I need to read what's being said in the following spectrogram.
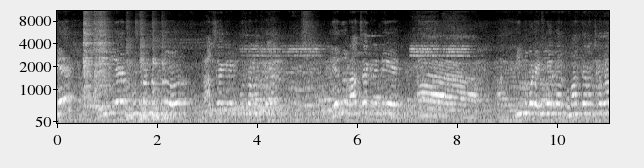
ఏ ఎన్టీఆర్ కూతురు అన్నప్పుడు రాజశేఖర రెడ్డి కూతురు అన్నప్పుడు కదా? లేదు రాజశేఖర రెడ్డి నిన్ను కూడా ఎన్టీఆర్ గారు కుమార్తె అనొచ్చు కదా?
